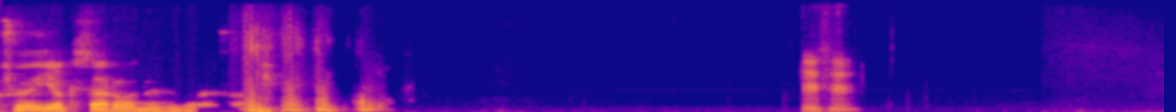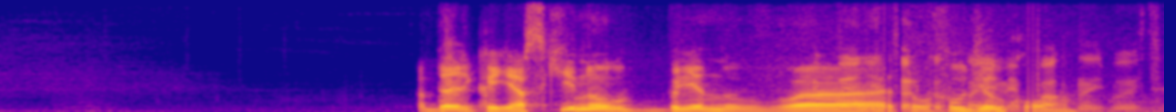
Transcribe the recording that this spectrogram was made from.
Что, Йоксарон изображал? Мгм. Аделька, я скинул, блин, в э, эту будет.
